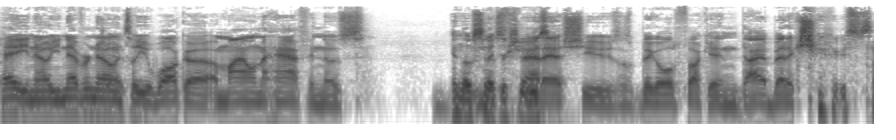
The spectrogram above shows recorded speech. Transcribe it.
Hey, you know, you never know until you walk a, a mile and a half in those in those in those Snickers fat shoes. ass shoes, those big old fucking diabetic shoes.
